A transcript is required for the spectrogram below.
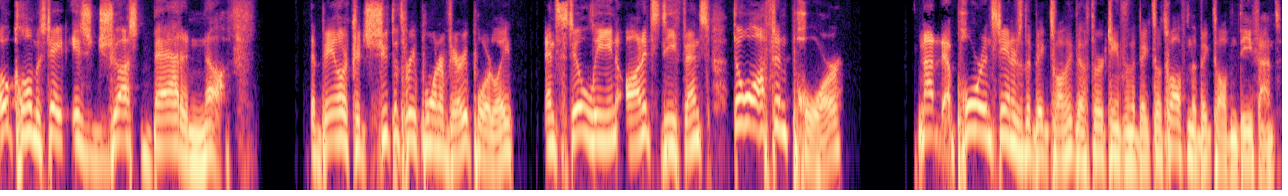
Oklahoma State is just bad enough that Baylor could shoot the three pointer very poorly and still lean on its defense, though often poor. Not poor in standards of the Big 12. I think they're 13th in the Big 12, 12th in the Big 12 in defense.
